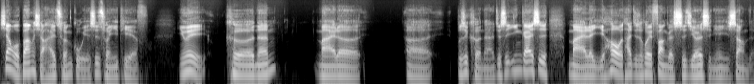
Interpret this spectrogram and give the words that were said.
像我帮小孩存股也是存 ETF，因为可能买了，呃，不是可能，就是应该是买了以后，它就是会放个十几二十年以上的，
